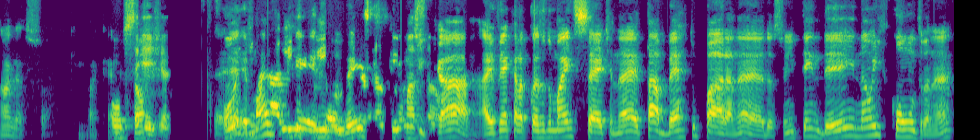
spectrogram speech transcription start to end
Olha só, que bacana. Ou então, seja, é, é mais tá do que talvez criticar, aí vem aquela coisa do mindset, né? Tá aberto para, né, Ederson? Entender e não ir contra, né?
